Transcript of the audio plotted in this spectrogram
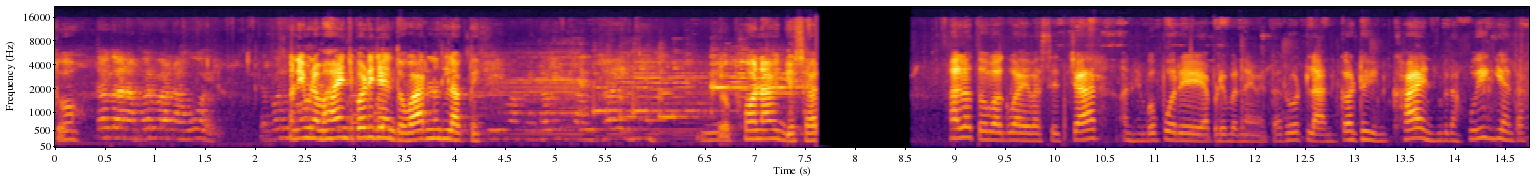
તો? તગાના ભરવાના હોય. અને એમને હાંજ પડી જાય ને તો વાર નથી લાગતી. ફોન આવી ગયો છે. હાલો તો વાગવા આવ્યા છે ચાર અને બપોરે આપણે બનાવ્યા હતા રોટલા ને કઢી ને બધા સૂઈ ગયા હતા.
